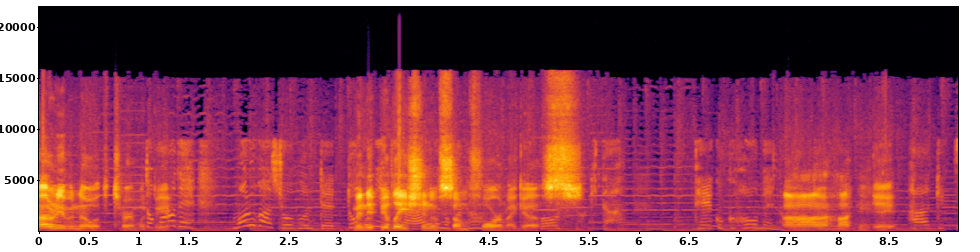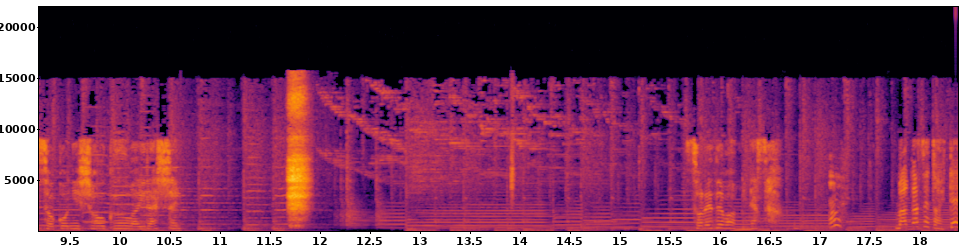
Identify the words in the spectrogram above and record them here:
I don't even know what the term would be. Manipulation of some form, I guess. Ah, Haken Gate. 任せといて。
